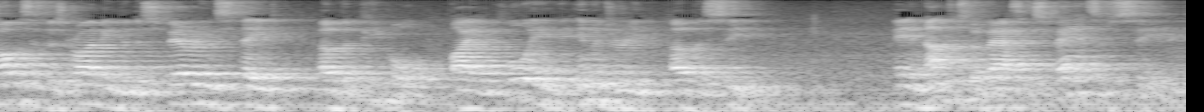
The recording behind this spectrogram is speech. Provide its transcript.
Psalmist is describing the despairing state of the people by employing the imagery of the sea. And not just a vast expanse of sea,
